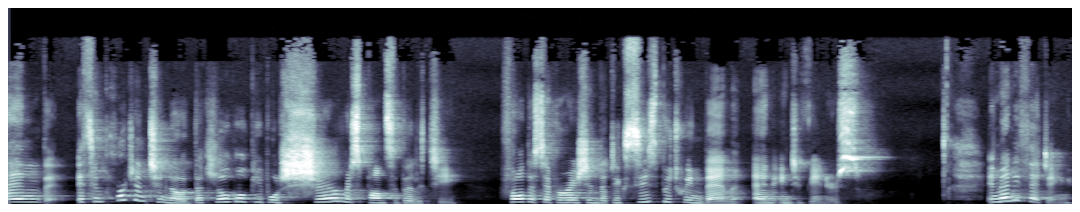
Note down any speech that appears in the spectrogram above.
And it's important to note that local people share responsibility for the separation that exists between them and interveners. In many settings,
